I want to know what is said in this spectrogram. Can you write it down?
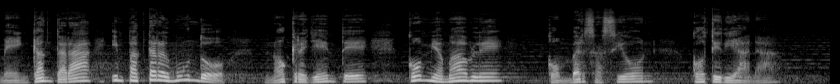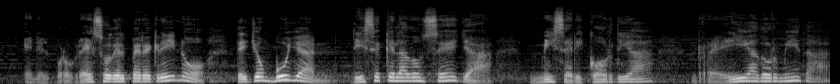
me encantará impactar al mundo no creyente con mi amable conversación cotidiana. En el progreso del peregrino de John Bullan dice que la doncella, misericordia, reía dormida.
